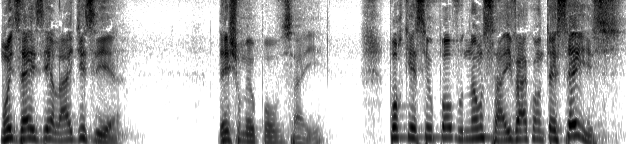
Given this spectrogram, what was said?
Moisés ia lá e dizia: Deixa o meu povo sair. Porque se o povo não sair, vai acontecer isso.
